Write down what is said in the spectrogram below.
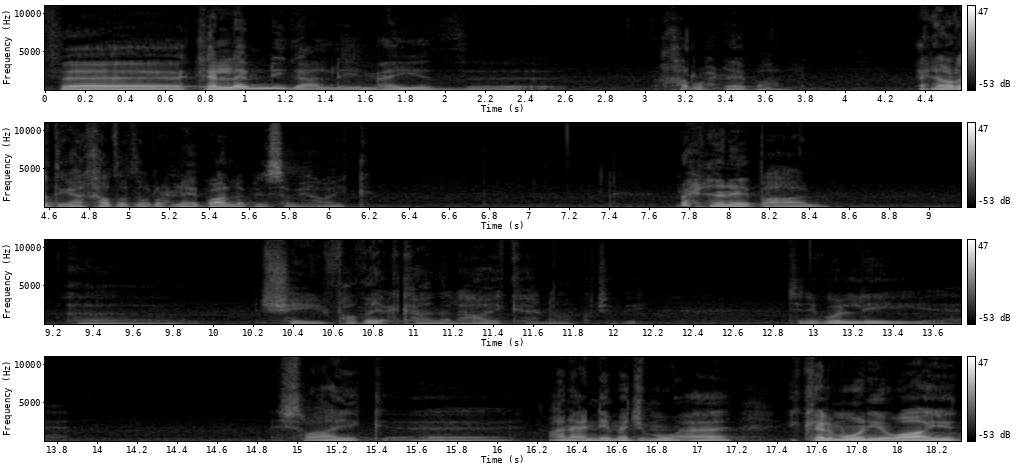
فكلمني قال لي معيذ آه، خل نروح نيبال. إحنا already كان خطط نروح نيبال نبي نسوي hike. رحنا نيبال آه شيء فظيع كان ال hike هناك وكذي. كان يقول لي إيش رأيك؟ آه أنا عندي مجموعة يكلموني وايد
